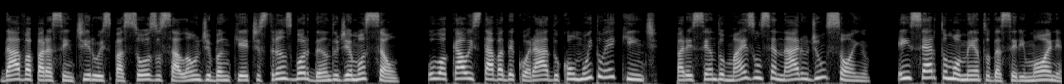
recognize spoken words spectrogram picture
Dava para sentir o espaçoso salão de banquetes transbordando de emoção. O local estava decorado com muito requinte, parecendo mais um cenário de um sonho. Em certo momento da cerimônia,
